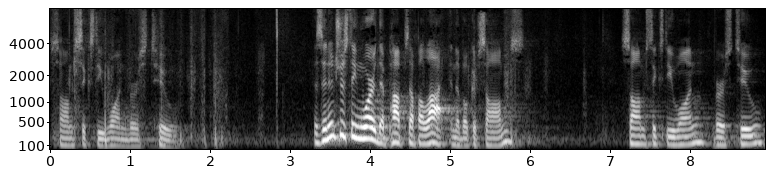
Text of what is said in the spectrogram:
Psalm 61, verse 2. There's an interesting word that pops up a lot in the book of Psalms. Psalm 61, verse 2.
